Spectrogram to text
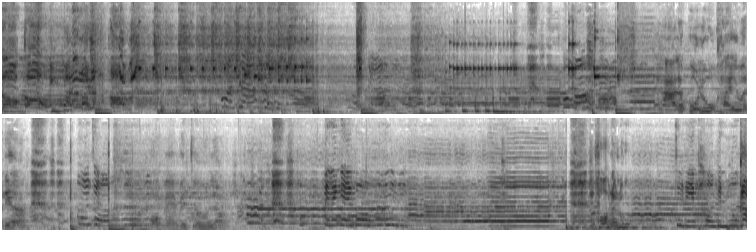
ลูกกูไอ้บ้า วะเนี่ยพ่อจ๋าพ่อแม่ไปเจอแล้ว เป็นยังไงบ้างพ่อนะลูกจุลีพรเป็นลูกกล้า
